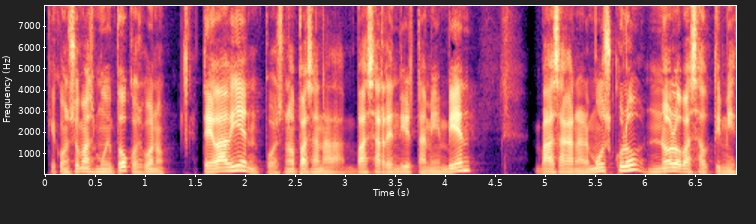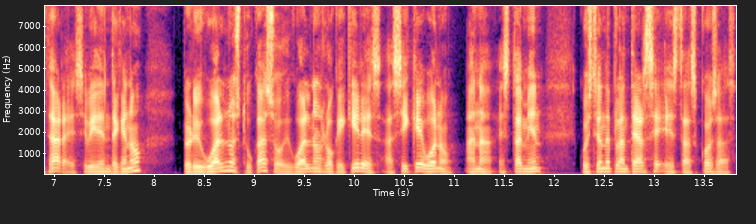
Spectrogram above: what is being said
que consumas muy pocos, bueno, ¿te va bien? Pues no pasa nada, vas a rendir también bien, vas a ganar músculo, no lo vas a optimizar, es evidente que no, pero igual no es tu caso, igual no es lo que quieres. Así que bueno, Ana, es también cuestión de plantearse estas cosas.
